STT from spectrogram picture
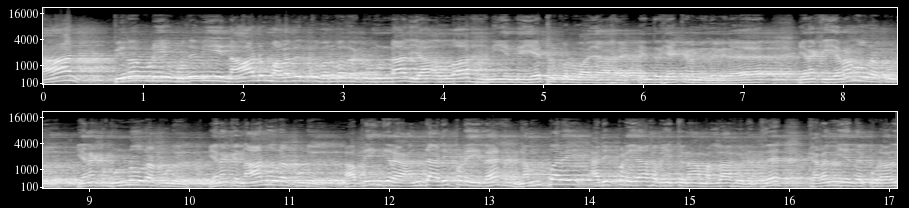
நான் பிறருடைய உதவியை நாடும் அளவிற்கு வருவதற்கு முன்னால் யா அல்லாஹ் நீ என்னை ஏற்றுக்கொள்வாயாக என்று கேட்கணுமே தவிர எனக்கு இரநூறா கொடு எனக்கு முந்நூறை கொடு எனக்கு நானூறா கொடு அப்படிங்கிற அந்த அடிப்படையில் நம்பரை அடிப்படையாக வைத்து நாம் அல்லாஹ்விடத்தில் கடமை ஏந்தக்கூடாது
